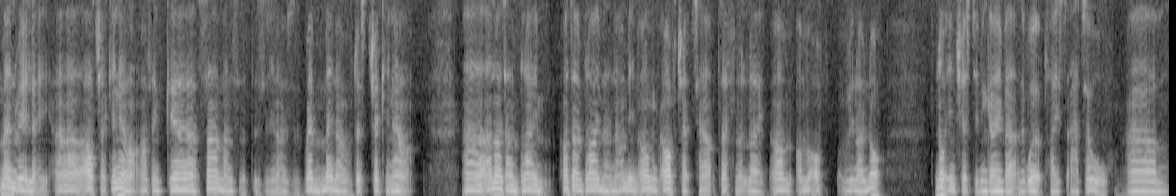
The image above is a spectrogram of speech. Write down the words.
men really uh, are checking out. I think uh, Sandman said this, you know, when men are just checking out. Uh, and I don't blame, I don't blame them. I mean, I'm, I've checked out definitely. I'm, I'm not, you know, not, not interested in going back to the workplace at all. Um,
